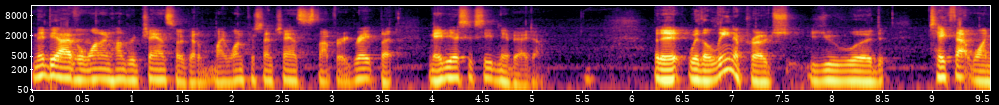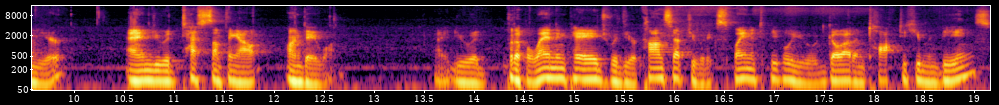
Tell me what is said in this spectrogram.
maybe I have a one in hundred chance. So I've got a, my one percent chance. It's not very great, but maybe I succeed. Maybe I don't. But it, with a lean approach, you would take that one year, and you would test something out on day one. Right? You would put up a landing page with your concept. You would explain it to people. You would go out and talk to human beings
